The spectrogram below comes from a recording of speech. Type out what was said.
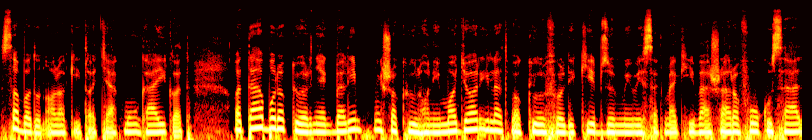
szabadon alakíthatják munkáikat. A tábor a környékbeli és a külhoni magyar, illetve a külföldi képzőművészek meghívására fókuszál.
